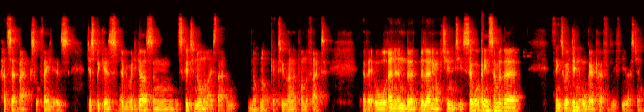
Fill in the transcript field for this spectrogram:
had setbacks or failures, just because everybody does, and it's good to normalize that and not not get too hung up on the fact of it all and and the the learning opportunities. So, what have been some of the things where it didn't all go perfectly for you, SJ?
